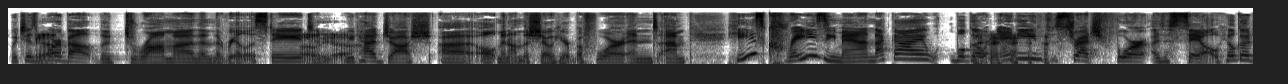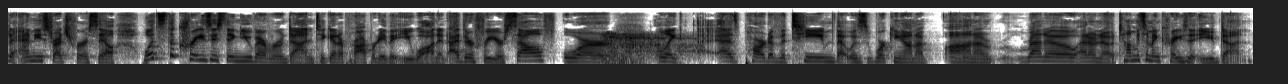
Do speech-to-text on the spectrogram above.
which is yeah. more about the drama than the real estate. Oh, and yeah. we've had Josh uh, Altman on the show here before, and um, he's crazy, man. That guy will go any stretch for a sale. He'll go to any stretch for a sale. What's the craziest thing you've ever done to get a property that you wanted, either for yourself or like as part of a team that was working on a on a reno? I don't know. Tell me something crazy that you've done.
